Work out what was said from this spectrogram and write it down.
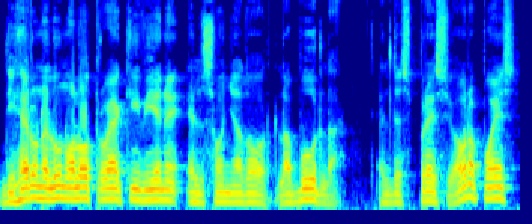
Dijeron el uno al otro, aquí viene el soñador, la burla, el desprecio. Ahora pues,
